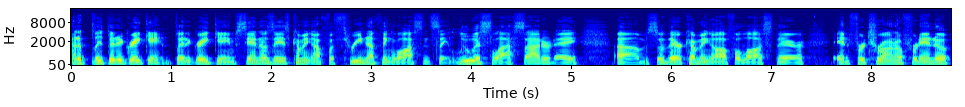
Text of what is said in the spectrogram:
they played a great game. Played a great game. San Jose is coming off a three nothing loss in St. Louis last Saturday, um, so they're coming off a loss there. And for Toronto, Fernando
